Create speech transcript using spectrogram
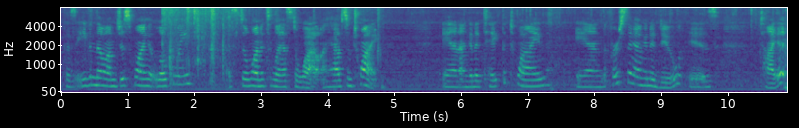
because even though I'm just flying it locally, I still want it to last a while. I have some twine, and I'm going to take the twine, and the first thing I'm going to do is tie it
